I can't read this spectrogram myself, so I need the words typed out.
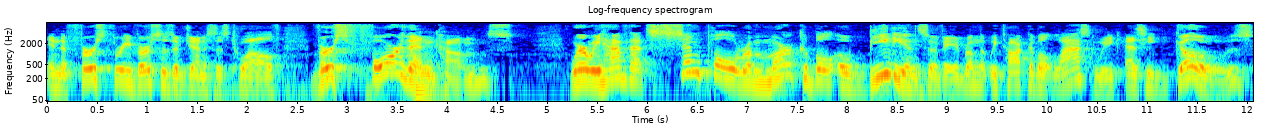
in the first three verses of Genesis 12, verse 4 then comes, where we have that simple, remarkable obedience of Abram that we talked about last week as he goes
